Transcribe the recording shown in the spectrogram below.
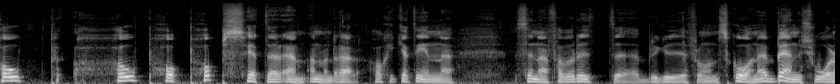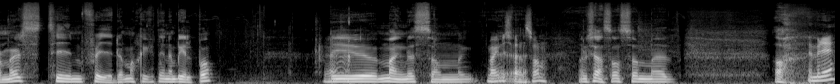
Hope, Hope Hop Hops heter en användare här. Har skickat in sina favoritbryggerier från Skåne. Benchwarmers Team Freedom har skickat in en bild på. Det är ju Magnus som... Magnus eh, Svensson. Magnus Svensson som eh, Vem är det?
